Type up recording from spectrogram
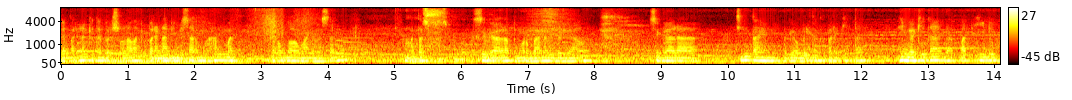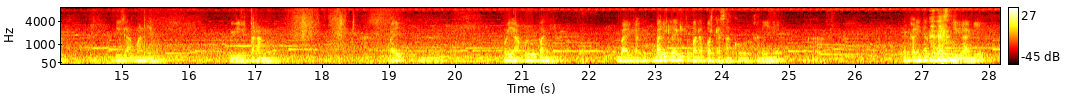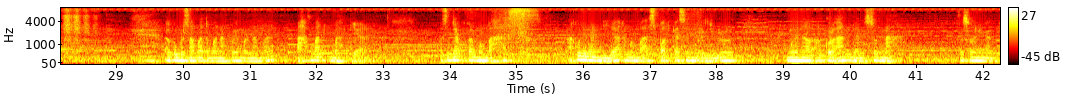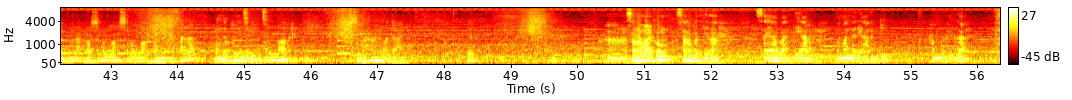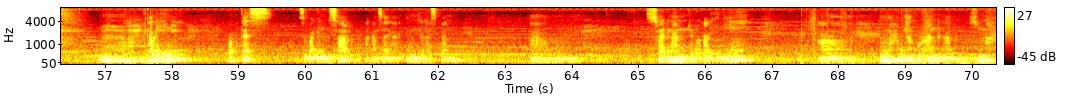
Dan marilah kita bersolawat kepada Nabi besar Muhammad Shallallahu alaihi wasallam atas segala pengorbanan beliau, segala cinta yang beliau berikan kepada kita hingga kita dapat hidup di zaman yang begitu terang ini. Baik. Oh iya, aku lupa nih. Aku- balik lagi kepada podcast aku kali ini. Dan kali ini aku nggak sendiri lagi. Aku bersama teman aku yang bernama Ahmad Bahtiar. Sini aku akan membahas, aku dengan dia akan membahas podcast yang berjudul mengenal Al-Quran dan Sunnah sesuai dengan tuntunan Rasulullah Shallallahu Alaihi Wasallam dan tentunya dari Allah Subhanahu Wa Taala. Ya. Ah, Assalamualaikum sahabat Villa Saya Bahtiar, teman dari Ardi. Alhamdulillah. Hmm, Kali ini podcast sebagian besar akan saya menjelaskan um, Sesuai dengan judul kali ini uh, Memahami Al-Quran dengan Sunnah.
